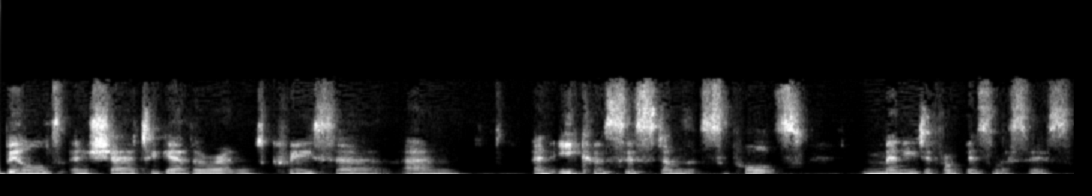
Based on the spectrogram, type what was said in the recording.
build and share together and create a, um, an ecosystem that supports many different businesses.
